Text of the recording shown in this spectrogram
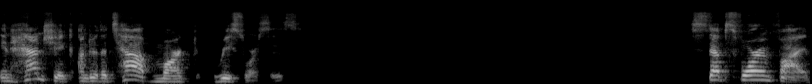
in Handshake under the tab marked Resources. Steps four and five,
